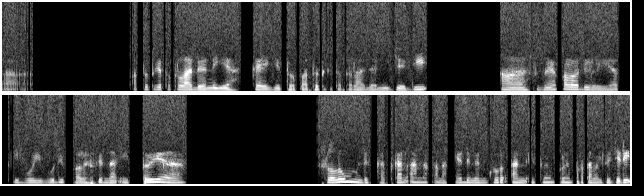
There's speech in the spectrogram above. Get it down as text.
uh, patut kita teladani ya kayak gitu patut kita teladani. Jadi uh, sebenarnya kalau dilihat ibu-ibu di Palestina itu ya selalu mendekatkan anak-anaknya dengan Quran. Itu yang paling pertama itu jadi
